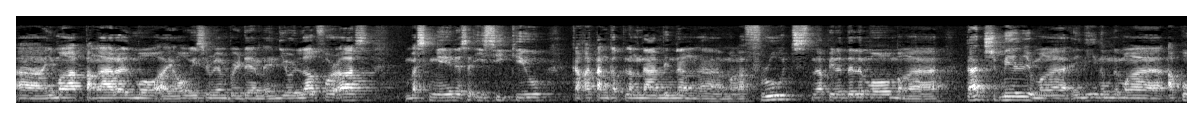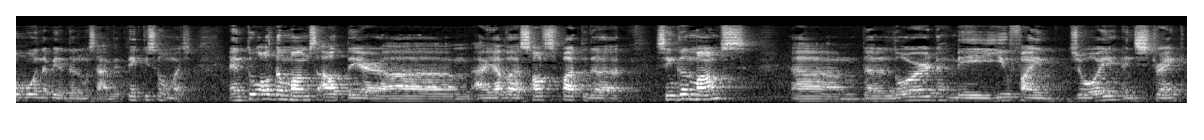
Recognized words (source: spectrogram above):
uh, yung mga pangaral mo. I always remember them and your love for us. Mas ngayon na sa ECQ, kakatanggap lang namin ng uh, mga fruits na pinadala mo, mga Dutch meal, yung mga iniinom ng mga apo mo na pinadala mo sa amin. Thank you so much. And to all the moms out there, um, I have a soft spot to the single moms. Um, the Lord, may you find joy and strength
